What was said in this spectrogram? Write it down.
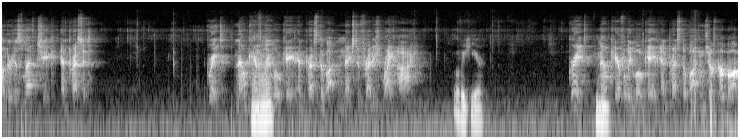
under his left cheek and press it. Great. Now carefully Uh-huh. locate and press the button next to Freddy's right eye. Over here. Great. Mm-hmm. Now carefully locate and press the button just above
